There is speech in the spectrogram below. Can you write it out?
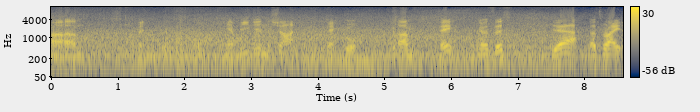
Um. Stop it. Can't be in the shot. Okay, cool. Um. Hey, you know what's this? Yeah, that's right.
